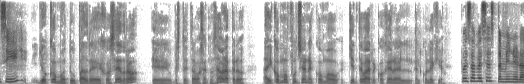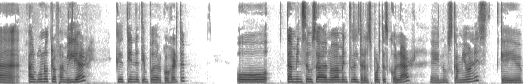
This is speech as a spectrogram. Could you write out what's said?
Sí, Yo como tu padre Josedro, eh, estoy trabajando ahora, pero ahí cómo funciona, cómo, quién te va a recoger al, al colegio. pues a veces también era algún otro familiar que tiene tiempo de recogerte. O también se usa nuevamente el transporte escolar en los camiones que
